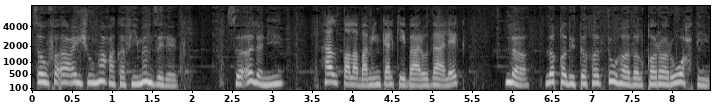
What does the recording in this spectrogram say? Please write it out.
سوف أعيش معك في منزلك سألني هل طلب منك الكبار ذلك؟ لا لقد اتخذت هذا القرار وحدي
